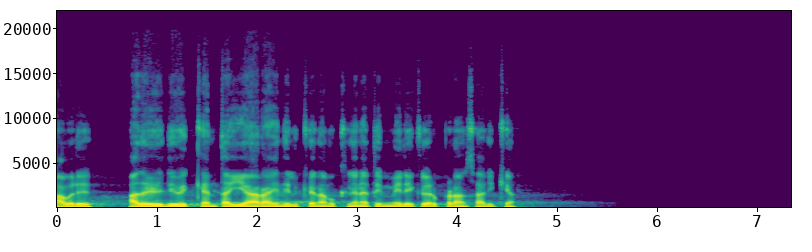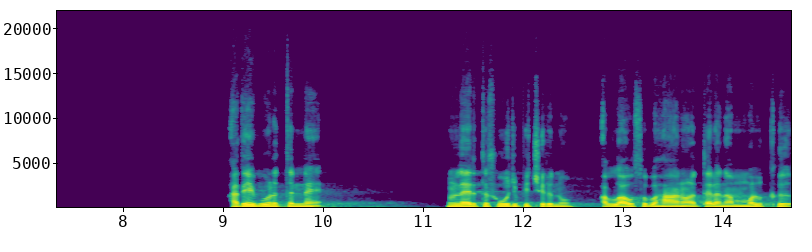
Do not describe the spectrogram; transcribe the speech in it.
അവർ അത് എഴുതി വെക്കാൻ തയ്യാറായി നിൽക്കുക നമുക്കിങ്ങനെ തിന്മയിലേക്ക് ഏർപ്പെടാൻ സാധിക്കാം. അതേപോലെ തന്നെ നമ്മൾ നേരത്തെ സൂചിപ്പിച്ചിരുന്നു അള്ളാഹു സുബാനോ അത്തല നമ്മൾക്ക്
